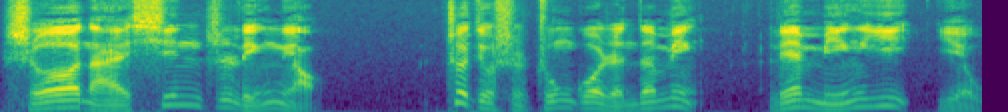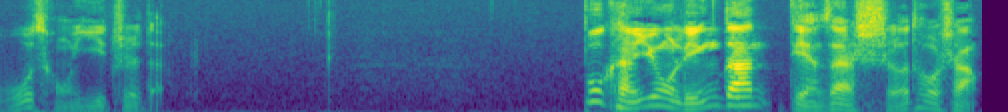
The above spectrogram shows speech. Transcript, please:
蛇乃心之灵苗，这就是中国人的命，连名医也无从医治的。不肯用灵丹点在舌头上，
